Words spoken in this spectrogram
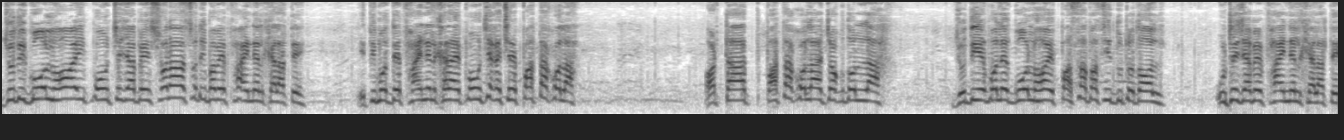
যদি গোল হয়, পৌঁছে যাবে সরাসরি ভাবে ফাইনাল খেলাতে। ইতিমধ্যে ফাইনাল খেলায় পৌঁছে গেছে পাতাকোলা। অর্থাৎ পাতাকোলা জগদল্লা। যদি এ বলে গোল হয়, পাশাপাশি দুটো দল উঠে যাবে ফাইনাল খেলাতে।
